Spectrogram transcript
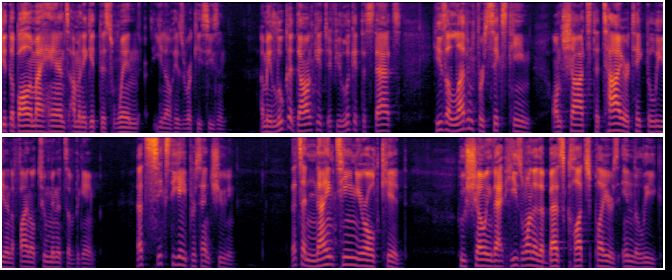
get the ball in my hands I'm going to get this win you know his rookie season. I mean Luka Doncic if you look at the stats he's 11 for 16 on shots to tie or take the lead in the final 2 minutes of the game. That's 68% shooting. That's a 19-year-old kid who's showing that he's one of the best clutch players in the league.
